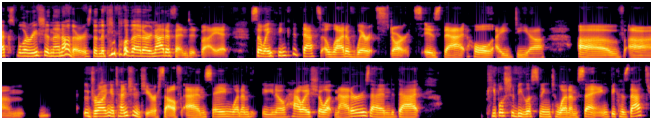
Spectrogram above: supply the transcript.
exploration than others, than the people that are not offended by it. So I think that that's a lot of where it starts is that whole idea of um, drawing attention to yourself and saying what I'm, you know, how I show up matters and that people should be listening to what I'm saying because that's,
